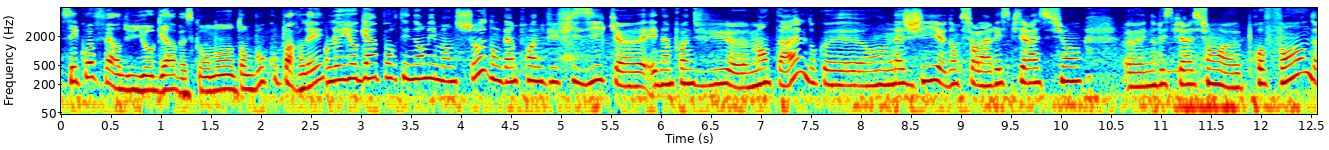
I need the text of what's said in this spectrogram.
C'est quoi faire du yoga? Parce qu'on en entend beaucoup parler. Le yoga apporte énormément de choses, donc d'un point de vue physique euh, et d'un point de vue euh, mental. Donc on agit donc sur la respiration, une respiration profonde,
